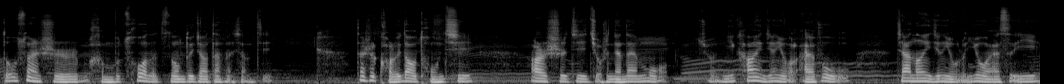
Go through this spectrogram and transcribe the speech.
都算是很不错的自动对焦单反相机。但是考虑到同期二十世纪九十年代末，就尼康已经有了 F 五，佳能已经有了 US 一。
